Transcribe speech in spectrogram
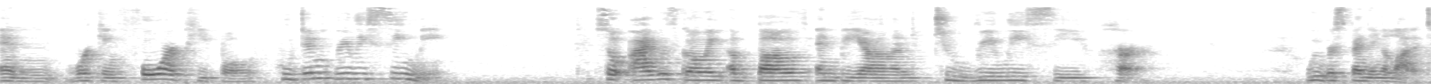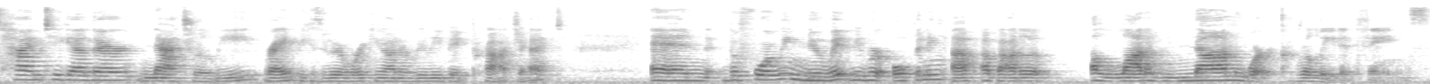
and working for people who didn't really see me. So I was going above and beyond to really see her. We were spending a lot of time together naturally, right? Because we were working on a really big project. And before we knew it, we were opening up about a, a lot of non work related things.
